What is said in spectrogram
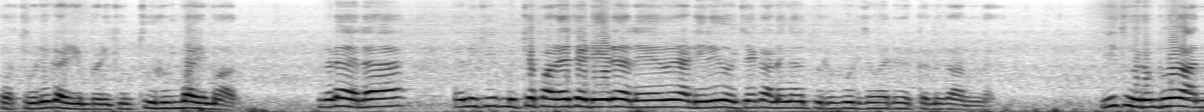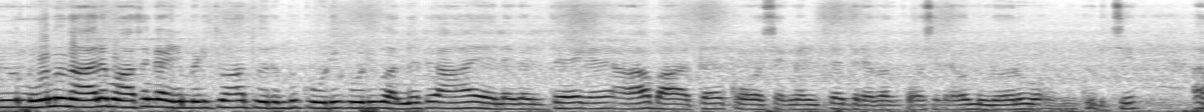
കുറച്ചുകൂടി കഴിയുമ്പോഴേക്കും തുരുമ്പായി മാറും. നിങ്ങളുടെ ഇല എനിക്ക് മിക്ക പഴയ ചെടിയുടെ ഇലയുടെ അടിയിൽ നോക്കിയാൽ കാണാൻ തുരുമ്പ് പിടിച്ച മാതിരി നിൽക്കുന്നത് കാണുന്നത്. ഈ തുരുമ്പ് മൂന്ന് നാല് മാസം കഴിയുമ്പോഴേക്കും ആ തുരുമ്പ് കൂടി കൂടി വന്നിട്ട് ആ ഇലകളിലത്തെ ആ ഭാഗത്തെ കോശങ്ങളിലത്തെ ദ്രവം കോശദ്രവം മുഴുവനും കുടിച്ച് ആ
